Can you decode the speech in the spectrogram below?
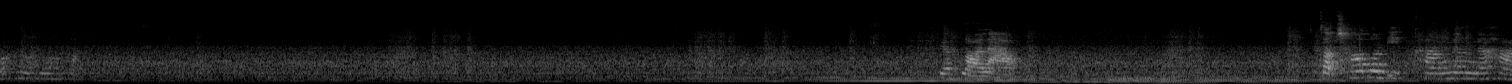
ว้าวว้าวว้าวเรียบร้อยแล้ว จับช่อบนอีกครั้งหนึ่งนะคะ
